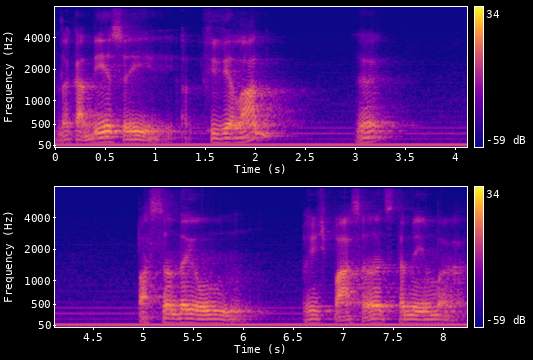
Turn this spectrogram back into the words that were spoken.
na cabeça e fivelado, né? Passando aí um. A gente passa antes também uma.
